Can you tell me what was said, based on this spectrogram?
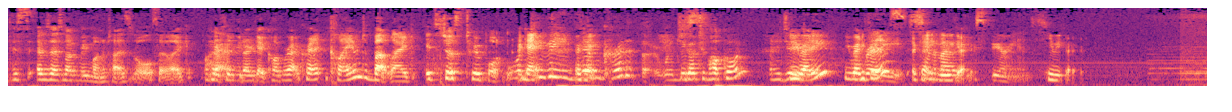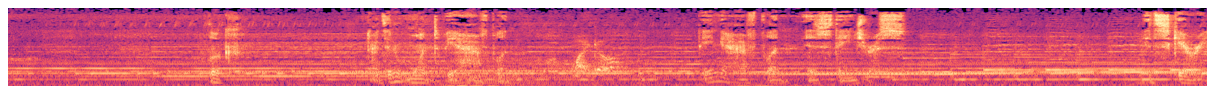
this episode's not going to be monetized at all, so like, hopefully No. we don't get copyright cra- claimed. But like, it's just too important. We're okay, giving okay. them credit though. We're just, You got your popcorn? I do. You ready? You ready, Ready. for this? Okay, here we Cinematic go. experience. Here we go. Look, I didn't want to be a half blood. Oh my god. Being a half blood is dangerous. It's scary.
